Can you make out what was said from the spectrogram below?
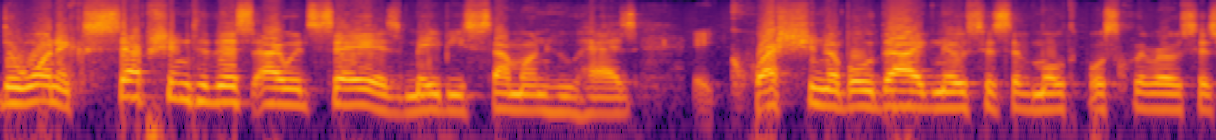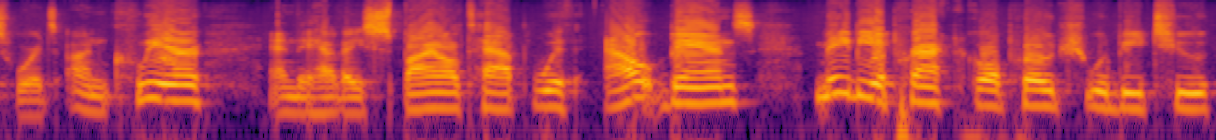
The one exception to this, I would say, is maybe someone who has a questionable diagnosis of multiple sclerosis where it's unclear and they have a spinal tap without bands, maybe a practical approach would be to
